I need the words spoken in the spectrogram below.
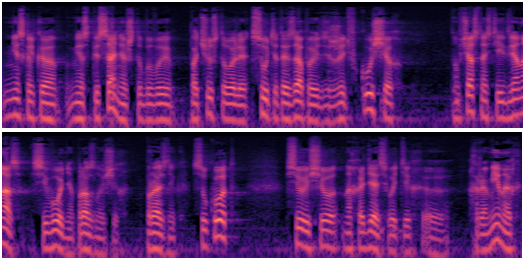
несколько мест Писания, чтобы вы почувствовали суть этой заповеди жить в кущах. Ну, в частности, и для нас, сегодня празднующих праздник Суккот, все еще находясь в этих э, храминах,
